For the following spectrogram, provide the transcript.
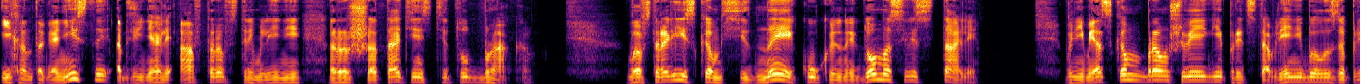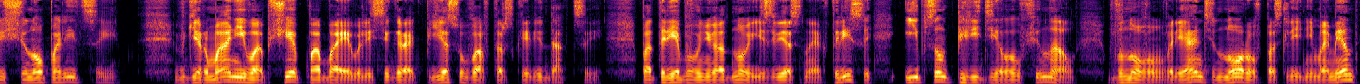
Их антагонисты обвиняли авторов в стремлении расшатать институт брака. В австралийском Сиднее кукольный дом освистали. В немецком Брауншвейге представление было запрещено полицией. В Германии вообще побаивались играть пьесу в авторской редакции. По требованию одной известной актрисы Ипсон переделал финал. В новом варианте Нору в последний момент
